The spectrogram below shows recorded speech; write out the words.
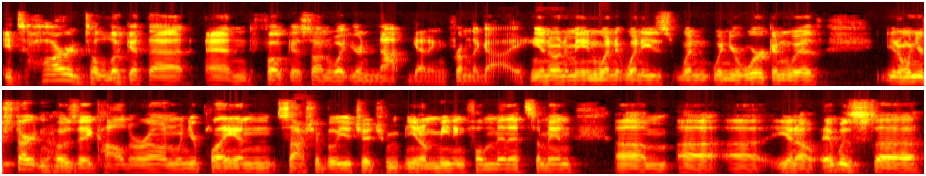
it's hard to look at that and focus on what you're not getting from the guy. You know what I mean? When when he's when when you're working with you know, when you're starting Jose Calderon, when you're playing Sasha Vujacic, you know, meaningful minutes. I mean, um, uh, uh, you know, it was uh,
